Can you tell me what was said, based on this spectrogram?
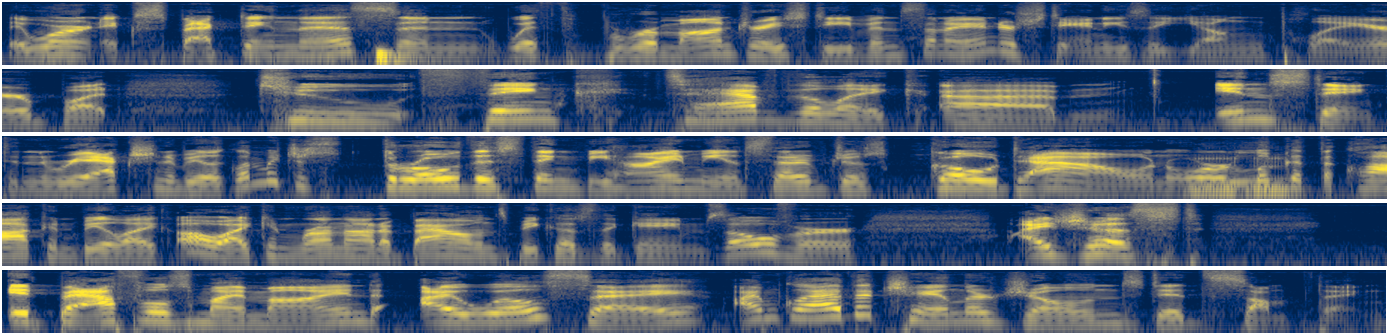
they weren't expecting this, and with Rhamondre Stevenson, I understand he's a young player, but to think to have the like um, instinct and the reaction to be like, let me just throw this thing behind me instead of just go down or Mm-hmm. look at the clock and be like, oh, I can run out of bounds because the game's over. I just, it baffles my mind. I will say, I'm glad that Chandler Jones did something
